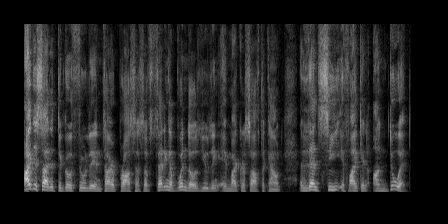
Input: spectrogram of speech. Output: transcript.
I decided to go through the entire process of setting up Windows using a Microsoft account and then see if I can undo it.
